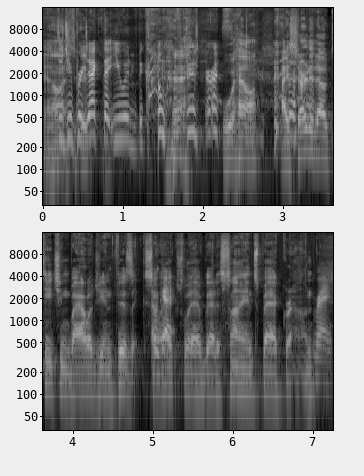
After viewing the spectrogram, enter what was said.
Did you predict that you would become a futurist? well, I started out teaching biology and physics. So okay. actually, I've got a science background. Right.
